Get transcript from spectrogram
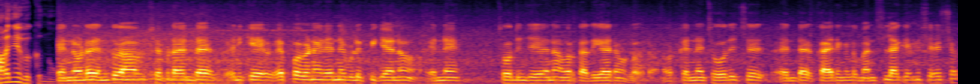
പറഞ്ഞു വെക്കുന്നു. എന്നോട് എന്ത് ആവശ്യപ്പെടാൻ എനിക്ക് എപ്പോൾ വേണമെങ്കിലും എന്നെ വിളിപ്പിക്കാനോ എന്നെ ചോദ്യം ചെയ്യാനോ അവർക്ക് അധികാരമുള്ളവരാണ് അവർക്ക് എന്നെ ചോദിച്ച് എന്റെ കാര്യങ്ങൾ മനസ്സിലാക്കിയതിന് ശേഷം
